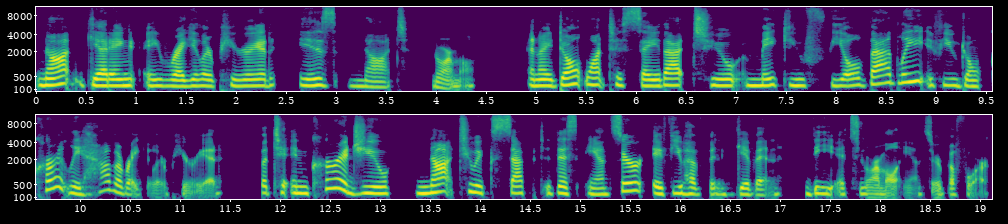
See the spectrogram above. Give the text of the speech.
not getting a regular period is not normal. And I don't want to say that to make you feel badly if you don't currently have a regular period, but to encourage you not to accept this answer if you have been given the it's normal answer before.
